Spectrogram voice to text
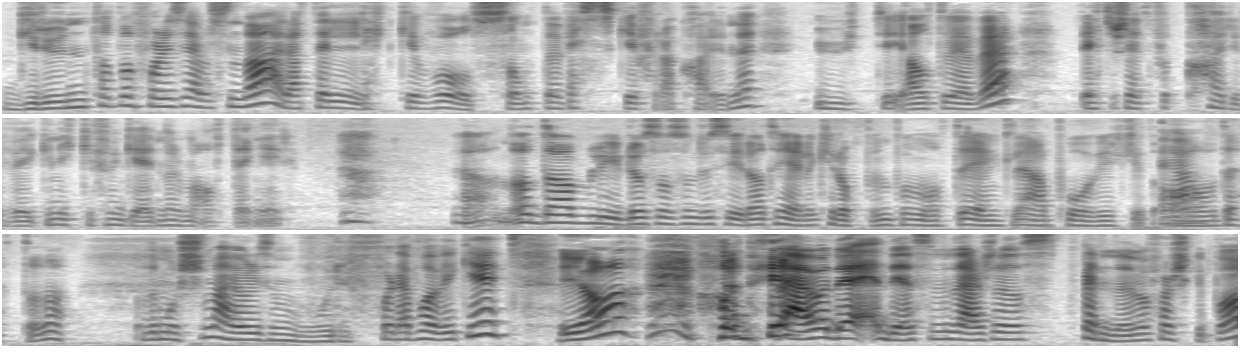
grunnen til at man får disse hevelsene da, er at det lekker voldsomt med væske fra karene ut i alt vevet. Rett og slett for karveggen ikke fungerer normalt lenger. Ja, og da blir det jo sånn som du sier, at hele kroppen på en måte egentlig er påvirket Ja. av dette, da. Og det morsomme er jo liksom hvorfor det er påvirket. Ja. Og det er jo det, det som det er så spennende med å forske på.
